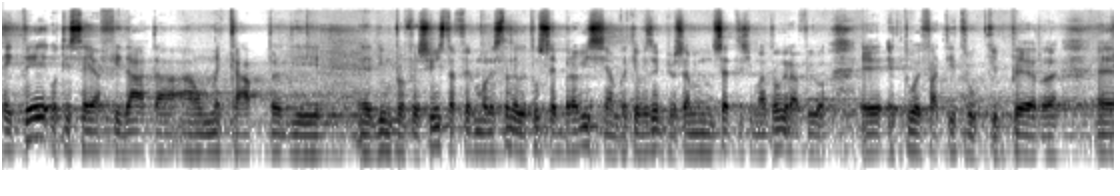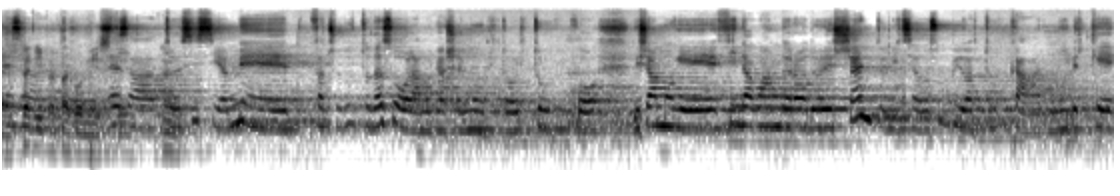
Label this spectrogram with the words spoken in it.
sei te o ti sei affidata a un make-up di, eh, di un professionista, fermo restando che tu sei bravissima perché per esempio siamo in un set cinematografico e, e tu hai fatto i trucchi per, eh, esatto, per i protagonisti. Esatto, eh. sì sì, a me faccio tutto da sola, mi piace molto il trucco, diciamo che fin da quando ero adolescente ho iniziato subito a truccarmi perché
